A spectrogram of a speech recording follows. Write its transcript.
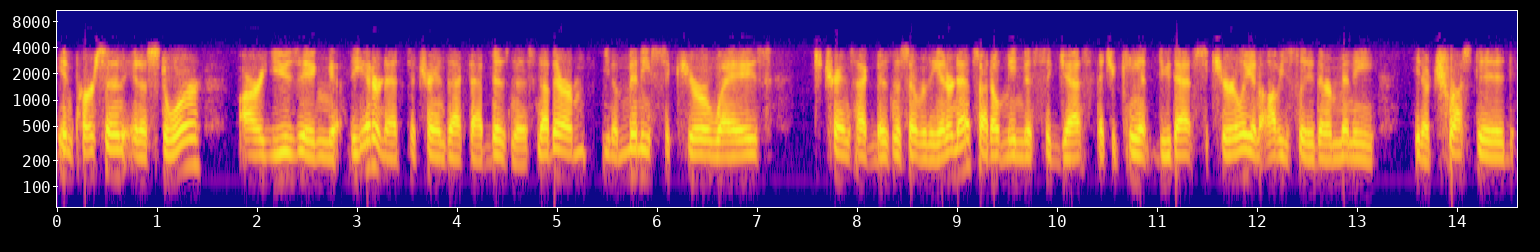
in person in a store are using the internet to transact that business. Now there are you know many secure ways to transact business over the internet, so I don't mean to suggest that you can't do that securely. And obviously there are many you know trusted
